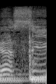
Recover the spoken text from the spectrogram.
Think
